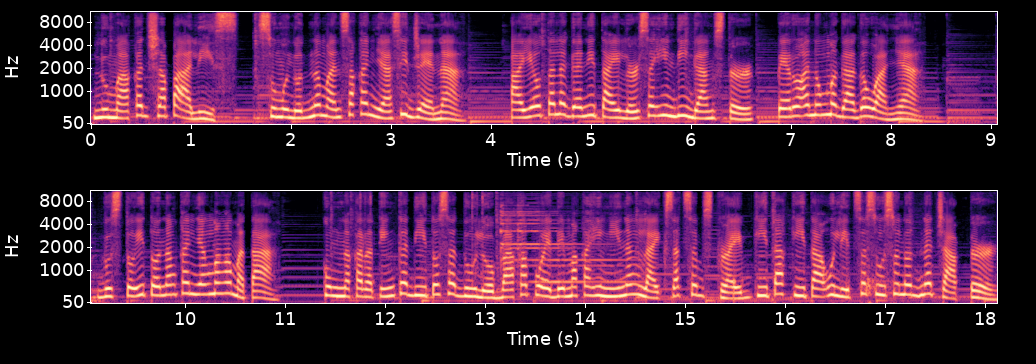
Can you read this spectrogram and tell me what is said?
Lumakad siya paalis. Sumunod naman sa kanya si Jenna. Ayaw talaga ni Tyler sa hindi gangster, pero anong magagawa niya? Gusto ito ng kanyang mga mata. Kung nakarating ka dito sa dulo baka pwede makahingi ng likes at subscribe kita-kita ulit sa susunod na chapter.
